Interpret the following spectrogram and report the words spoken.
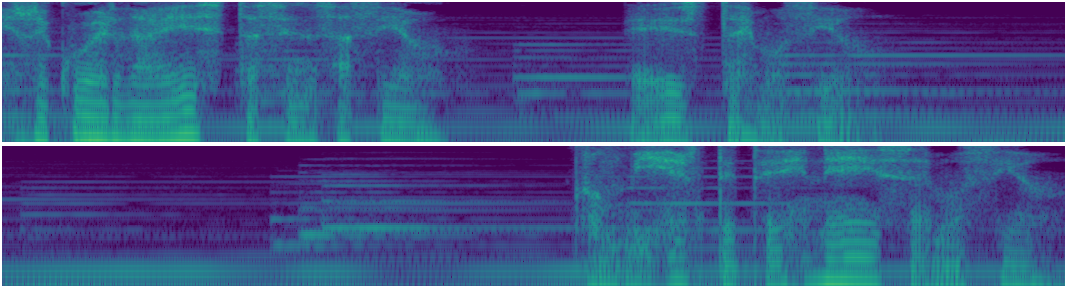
Y recuerda esta sensación, esta emoción. Conviértete en esa emoción.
